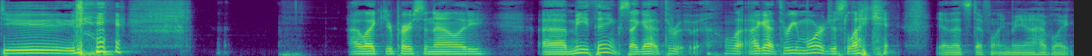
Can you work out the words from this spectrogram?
dude. I like your personality. Uh, me, thinks I got three. I got three more just like it. Yeah, that's definitely me. I have like,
